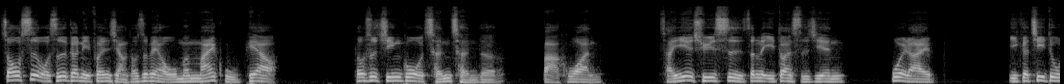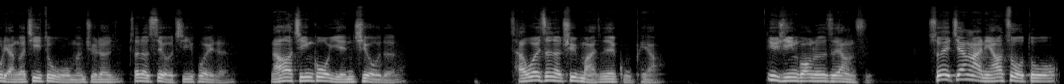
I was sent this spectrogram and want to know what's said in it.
周四我是跟你分享，投资朋友，我们买股票都是经过层层的把关。产业趋势真的，一段时间，未来一个季度、两个季度，我们觉得真的是有机会的。然后经过研究的，才会真的去买这些股票。玉星光就是这样子，所以将来你要做多，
